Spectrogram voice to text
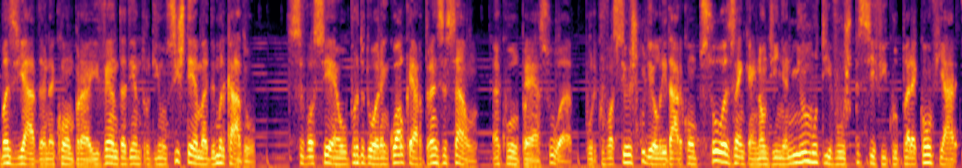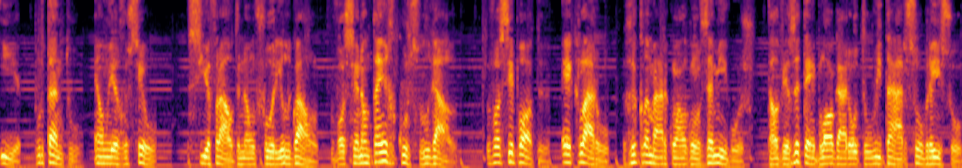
baseada na compra e venda dentro de um sistema de mercado. Se você é o perdedor em qualquer transação, a culpa é sua, porque você escolheu lidar com pessoas em quem não tinha nenhum motivo específico para confiar e, portanto, é um erro seu. Se a fraude não for ilegal, você não tem recurso legal. Você pode, é claro, reclamar com alguns amigos, talvez até blogar ou tweetar sobre isso,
